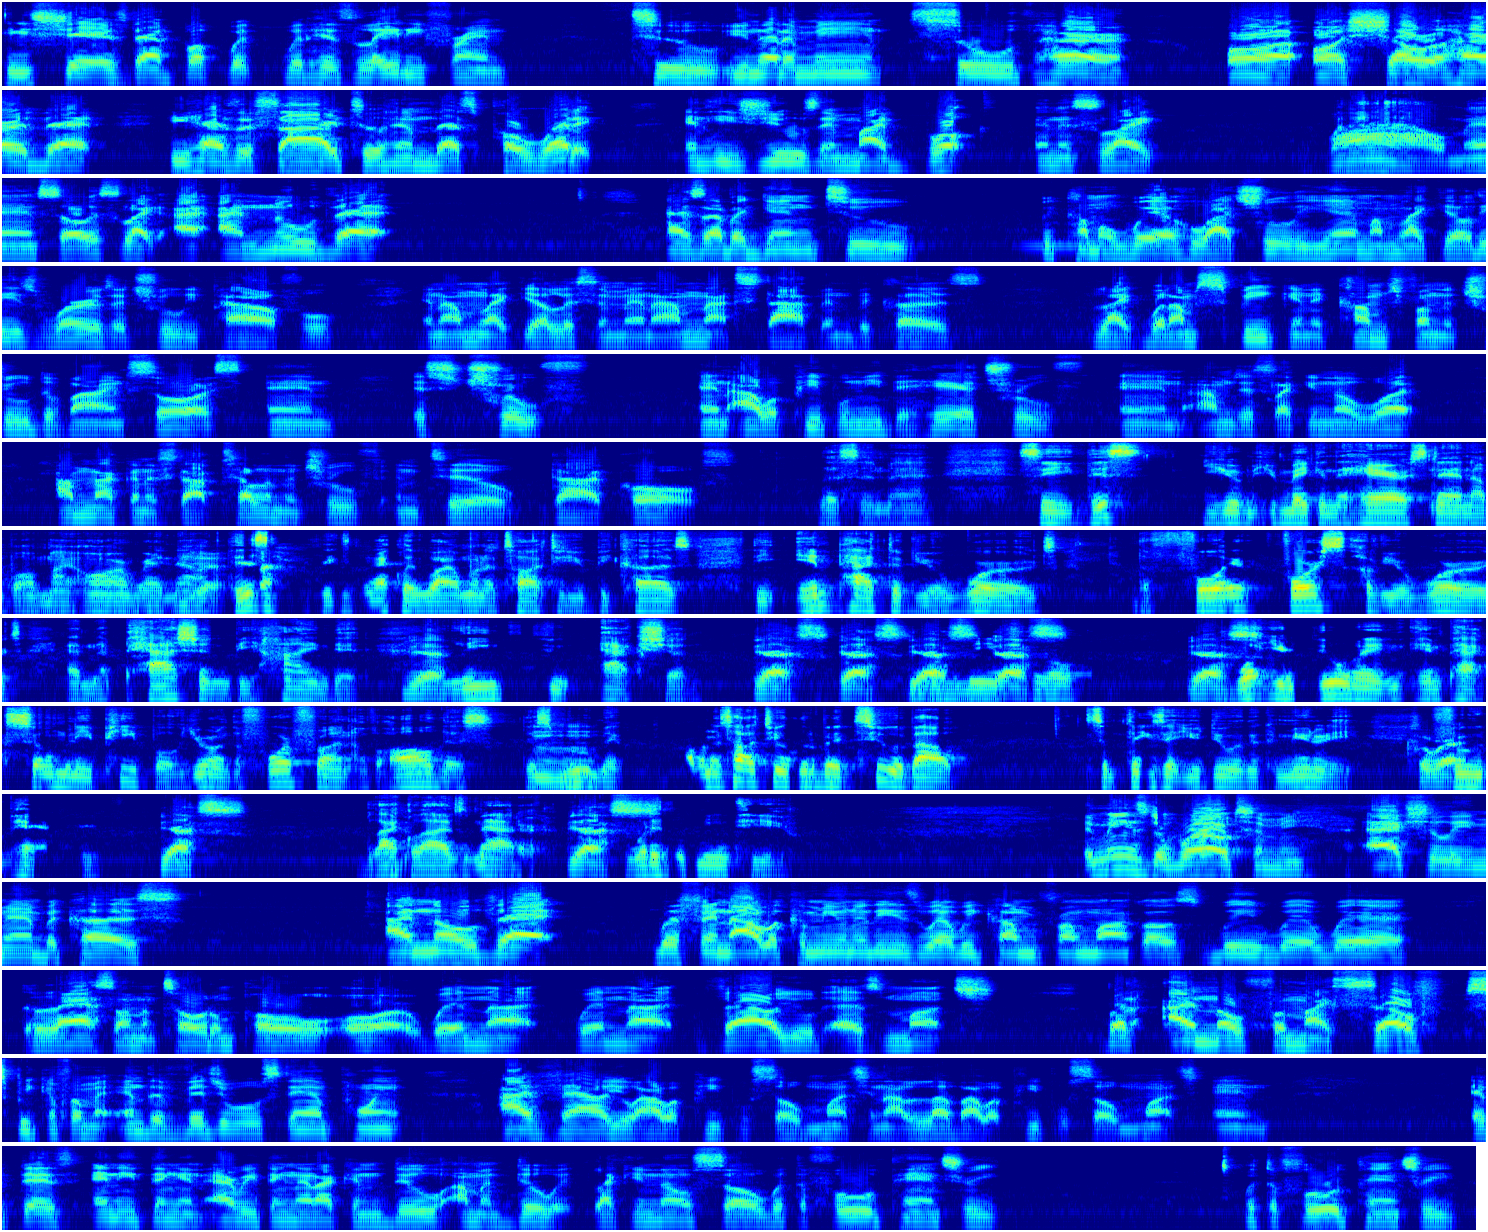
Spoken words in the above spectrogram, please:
he shares that book with with his lady friend to, you know what I mean, soothe her or or show her that he has a side to him that's poetic and he's using my book. And it's like wow man. So it's like i, I knew that as i begin to become aware of who i truly am i'm like yo these words are truly powerful and i'm like yo listen man i'm not stopping because like what i'm speaking it comes from the true divine source and it's truth and our people need to hear truth and i'm just like you know what I'm not going to stop telling the truth until God calls. Listen, man. See, this you're, you're making the hair stand up on my arm right now. Yeah. This is exactly why I want to talk to you because the impact of your words, the for- force of your words, and the passion behind it yeah. leads to action. Yes, yes, yes, you know I mean? yes. So yes. What you're doing impacts so many people. You're on the forefront of all this this mm-hmm. movement. I want to talk to you a little bit too about some things that you do in the community. Correct. Food pantry. Yes. Black Lives Matter. Yes. What does it mean to you? It means the world to me, actually, man, because I know that within our communities where we come from, Marcos, we we're, we're the last on the totem pole, or we're not we're not valued as much. But I know for myself, speaking from an individual standpoint, I value our people so much and I love our people so much. And if there's anything and everything that I can do, I'm gonna do it. Like you know, so with the food pantry, with the food pantry,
